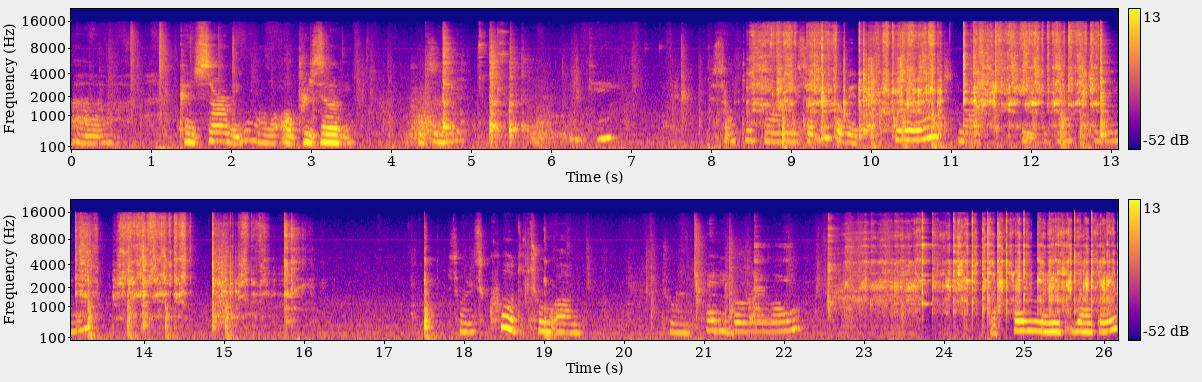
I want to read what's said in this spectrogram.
um, conserving or, or preserving. Preserving. Okay. So this one is a little bit cold, not exactly. So cooled to um to an edible level. The homemade yogurt.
